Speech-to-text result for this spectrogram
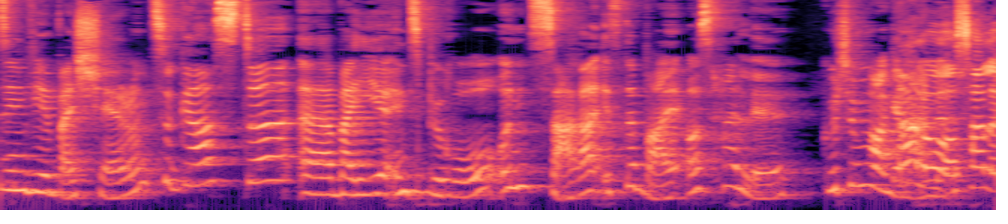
sind wir bei Sharon zu Gast, äh, bei ihr ins Büro und Sarah ist dabei aus Halle. Guten Morgen. Hallo Halle. aus Halle.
